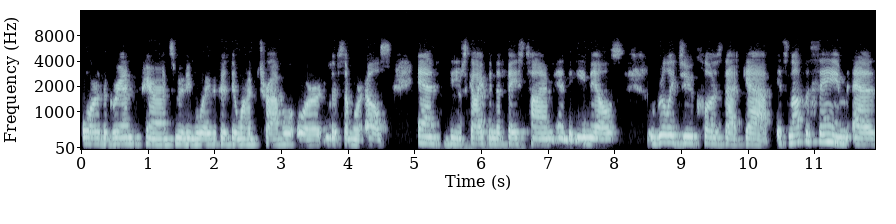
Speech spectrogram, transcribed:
or the grandparents moving away because they want to travel or live somewhere else. And the Skype and the FaceTime and the emails really do close that gap. It's not the same as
